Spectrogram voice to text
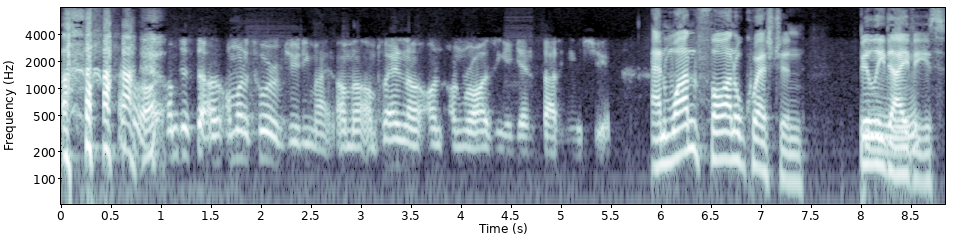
That's all right. I'm just uh, I'm on a tour of duty, mate. I'm uh, I'm planning on, on rising again starting this year. And one final question Billy Davies.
